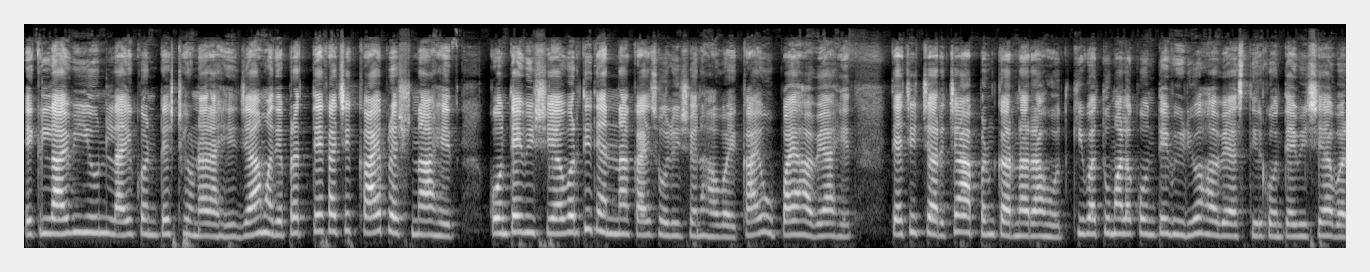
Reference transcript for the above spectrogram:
एक लाईव्ह येऊन लाईव्ह कंटेस्ट ठेवणार आहे ज्यामध्ये प्रत्येकाचे काय प्रश्न आहेत कोणत्या विषयावरती त्यांना काय सोल्युशन हवं आहे काय उपाय हवे आहेत त्याची चर्चा आपण करणार आहोत. किंवा तुम्हाला कोणते व्हिडिओ हवे असतील कोणत्या विषयावर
